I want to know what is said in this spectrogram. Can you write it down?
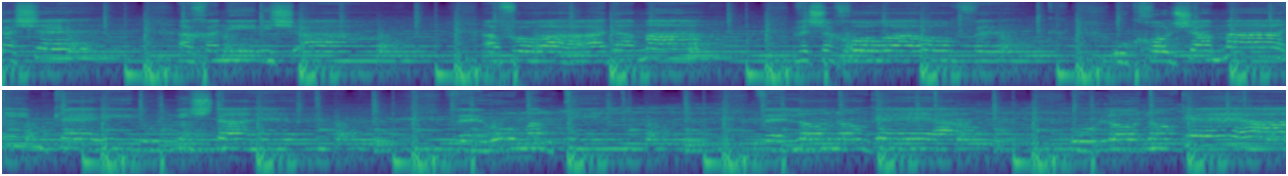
קשה, אך אני נשאר, אפורה האדמה ושחור האופק, וכחול שמיים כאילו משתהה, והוא ממתין ולא נוגע, הוא לא נוגע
